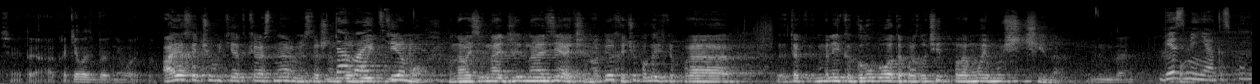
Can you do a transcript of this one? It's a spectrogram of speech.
все это. А хотелось бы в него. А я хочу уйти от Красной Армии совершенно Давайте. другую тему. На, на, на азиатчину. Во-первых, хочу поговорить про так маленько глубоко прозвучит про мой мужчина. Да. Без меня, господа.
